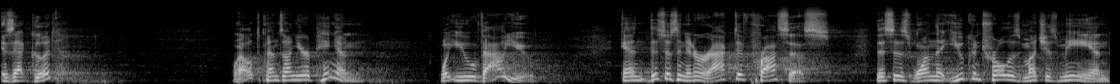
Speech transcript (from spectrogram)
Is that good? Well, it depends on your opinion, what you value. And this is an interactive process. This is one that you control as much as me. And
